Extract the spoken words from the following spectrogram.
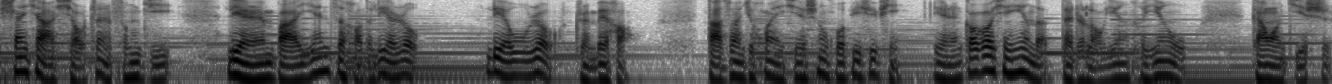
山下小镇风急，猎人把腌制好的猎肉、猎物肉准备好。打算去换一些生活必需品，猎人高高兴兴地带着老鹰和鹦鹉赶往集市。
